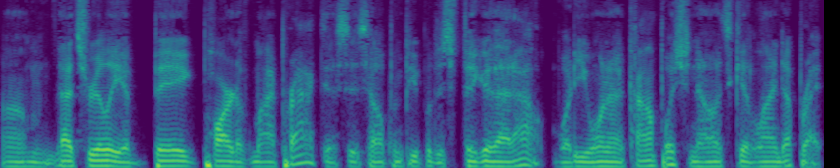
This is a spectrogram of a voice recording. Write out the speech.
um, that's really a big part of my practice is helping people just figure that out. What do you want to accomplish? Now let's get lined up right.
